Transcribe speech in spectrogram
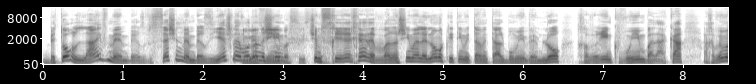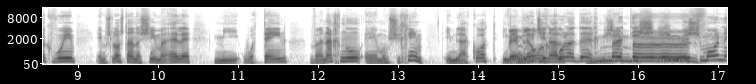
בתור live members ו session members, יש להם עוד אנשים שהם שכירי חרב, אבל האנשים האלה לא מקליטים איתם את האלבומים, והם לא חברים קבועים בלהקה. החברים הקבועים הם שלושת האנשים האלה מווטאין, ואנחנו אה, ממשיכים עם להקות, עם original והם לאורך כל הדרך, משנת 98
